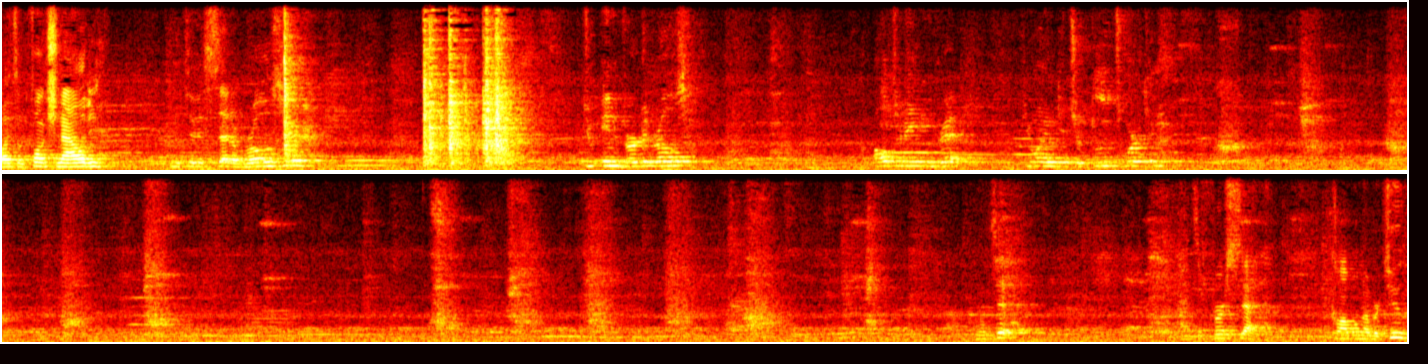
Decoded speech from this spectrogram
run some functionality into this set of rows here. Do inverted rows. Alternating grip. If you want to get your glutes working. That's it. That's the first set. Combo number two.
